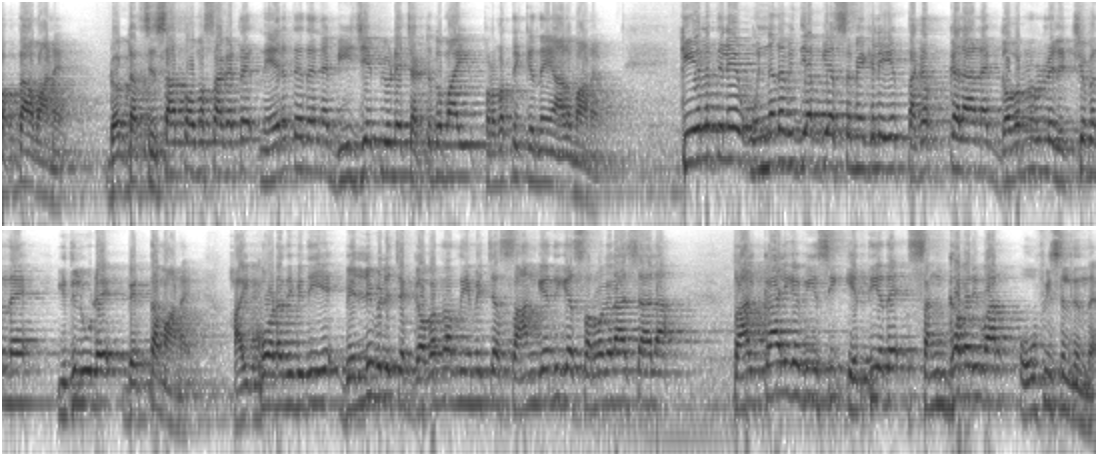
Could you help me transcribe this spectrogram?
വക്താവാണ്. ഡോക്ടർ സിസ തോമസ് ആകട്ടെ നേരത്തെ തന്നെ ബി ജെ പിയുടെ ചട്ടുകമായി പ്രവർത്തിക്കുന്നയാളുമാണ്. കേരളത്തിലെ ഉന്നത വിദ്യാഭ്യാസ മേഖലയെ തകർക്കലാണ് ഗവർണറുടെ ലക്ഷ്യമെന്ന് ഇതിലൂടെ വ്യക്തമാണ്. ഹൈക്കോടതി വിധിയെ വെല്ലുവിളിച്ച് ഗവർണർ നിയമിച്ച സാങ്കേതിക സർവകലാശാല താൽക്കാലിക വി സി എത്തിയത് സംഘപരിവാർ ഓഫീസിൽ നിന്ന്.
